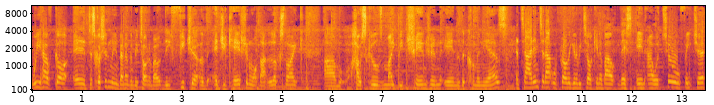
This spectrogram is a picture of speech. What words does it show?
We have got a discussion. Me and Ben are going to be talking about the future of education, what that looks like, um, how schools might be changing in the coming years. And tied into that, we're probably going to be talking about this in our tool feature,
